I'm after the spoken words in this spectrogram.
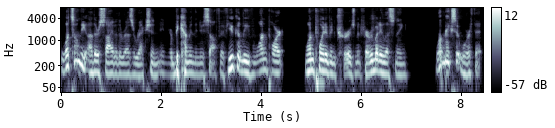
What's on the other side of the resurrection in your becoming the new self? If you could leave one part, one point of encouragement for everybody listening, what makes it worth it?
